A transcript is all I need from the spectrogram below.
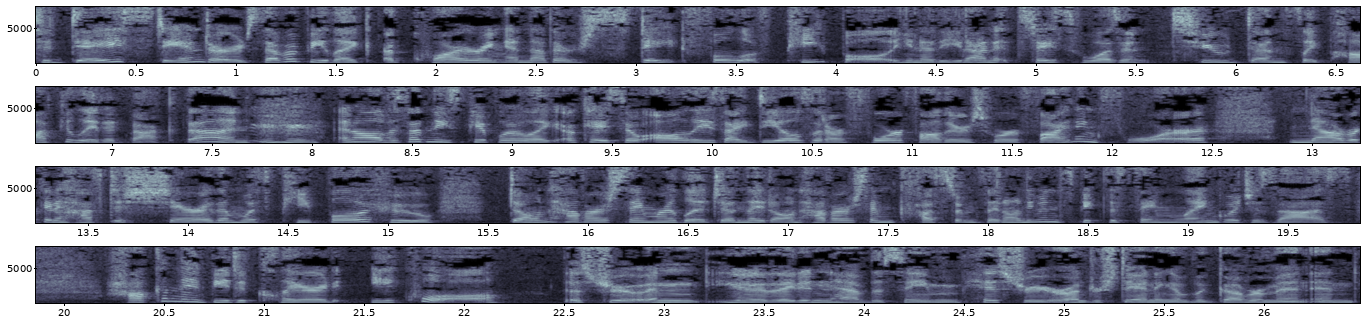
today's standards, that would be like acquiring another state full of people. You know, the United States wasn't too densely populated back then. Mm-hmm. And all of a sudden, these people are like, okay, so all these ideals that our forefathers were fighting for, now we're going to have to share them with people who don't have our same religion, they don't have our same customs, they don't even speak the same language as us. How can they be declared equal? That's true, and you know they didn't have the same history or understanding of the government. And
